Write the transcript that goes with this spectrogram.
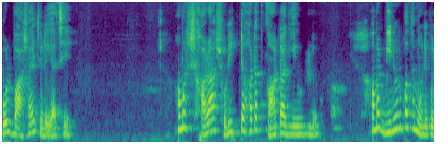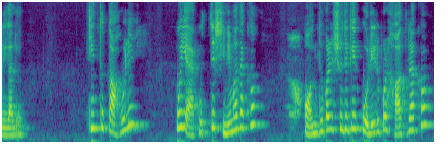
ওর বাসায় চলে গেছে। আমার সারা শরীরটা হঠাৎ কাঁটা দিয়ে উঠল। আমার বিনুর কথা মনে পড়ে গেল। কিন্তু তাহলে ওই একত্রে সিনেমা দেখা, অন্ধকারের সুযোগে কোলের উপর হাত রাখা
